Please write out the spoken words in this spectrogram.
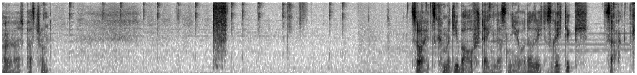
Ja, das passt schon. So, jetzt können wir die aber aufsteigen lassen hier, oder? Sehe ich das richtig? Zack.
